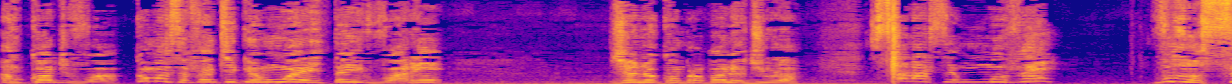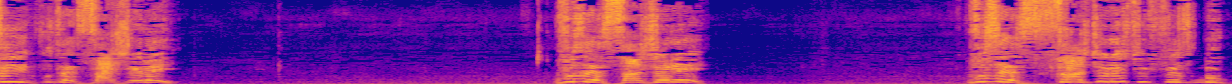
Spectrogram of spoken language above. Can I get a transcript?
en Côte d'Ivoire. Comment se fait-il que moi étant ivoirien, je ne comprends pas le Dioula? Ça là c'est mauvais. Vous aussi, vous exagérez. Vous exagérez. Vous exagérez sur Facebook.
